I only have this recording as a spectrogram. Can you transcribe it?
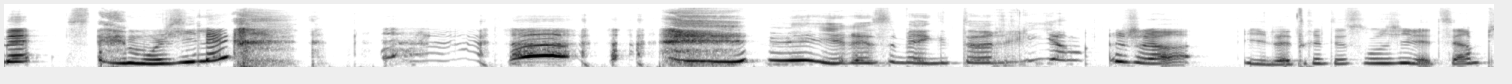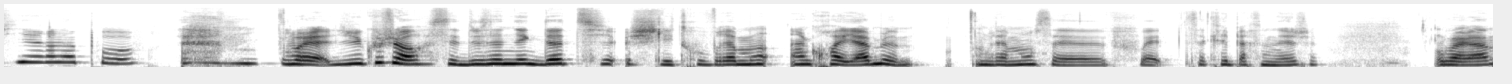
mais mon gilet. mais il respecte rien. Genre, il a traité son gilet de serpillière, la pauvre. Voilà, du coup, genre, ces deux anecdotes, je les trouve vraiment incroyables. Vraiment, ça, ouais, sacré personnage. Voilà.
